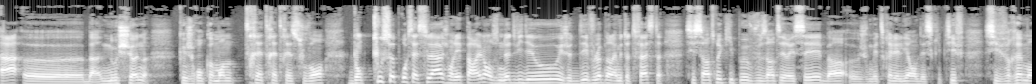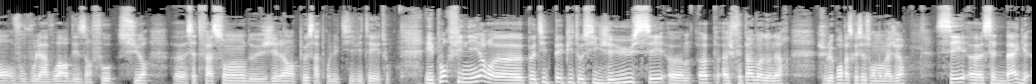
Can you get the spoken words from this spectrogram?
à euh, bah, Notion que je recommande très très très souvent. Donc tout ce process là, j'en ai parlé dans une autre vidéo et je développe dans la méthode FAST. Si c'est un truc qui peut vous intéresser, ben euh, je vous mettrai les liens en descriptif si vraiment vous voulez avoir des infos sur euh, cette façon de gérer un peu sa productivité et tout. Et pour finir, euh, petite pépite aussi que j'ai eu, c'est hop, je fais pas un doigt d'honneur, je le prends parce que c'est sur mon majeur. C'est cette bague,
